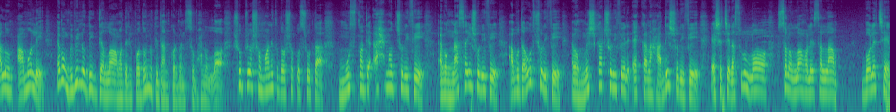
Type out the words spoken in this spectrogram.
আলম আমলে এবং বিভিন্ন দিক দিয়ে আল্লাহ আমাদের পদোন্নতি দান করবেন, সুবহানুল্লাহ। সুপ্রিয় সম্মানিত দর্শক ও শ্রোতা, মুসনাদে আহমদ শরীফে এবং নাসাই শরীফে, আবু দাউদ শরীফে এবং মিশকাত শরীফের একখানা হাদিস শরীফে এসেছে রাসুল্লাহ সাল্লাহ সাল্লাম। বলেছেন,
